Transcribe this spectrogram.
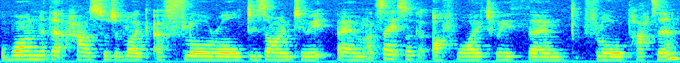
one that has sort of like a floral design to it. Um, I'd say it's like an off-white with um, floral pattern.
